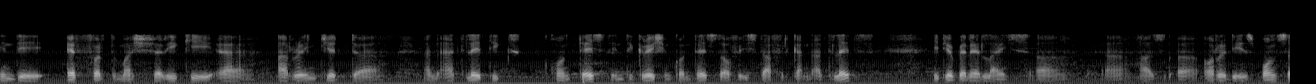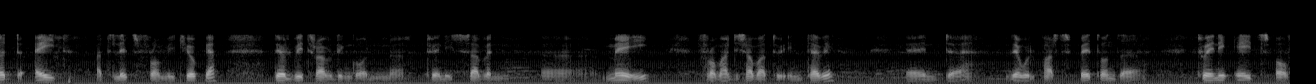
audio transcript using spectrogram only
in the Afrika Mashariki uh, arranged uh, an athletics contest, integration contest of East African athletes. Ethiopian Airlines uh, uh, has uh, already sponsored eight athletes from Ethiopia. They will be traveling on 27 May from Addis Ababa to Entebbe, and they will participate on the 28th of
